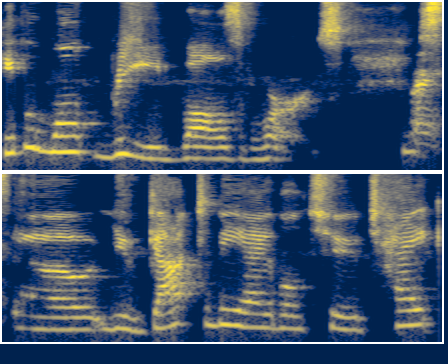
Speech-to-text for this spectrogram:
people won't read walls of words. right So you've got to be able to take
